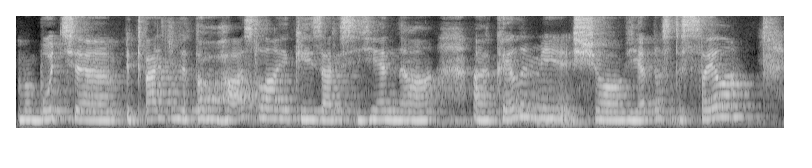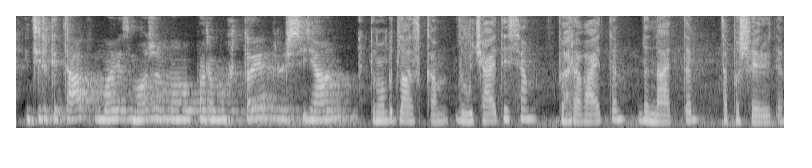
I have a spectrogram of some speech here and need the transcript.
мабуть, е, підтвердження того гасла, який зараз є на килимі, що в єдності сила, і тільки так ми зможемо перемогти росіян. Тому, будь ласка, долучайтеся, вигравайте, донатьте та поширюйте.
